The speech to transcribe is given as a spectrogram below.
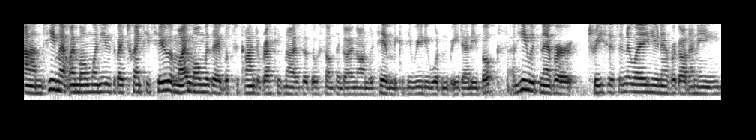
and he met my mum when he was about 22, and my mum was able to kind of recognize that there was something going on with him because he really wouldn't read any books. And he was never treated in a way, he never got any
